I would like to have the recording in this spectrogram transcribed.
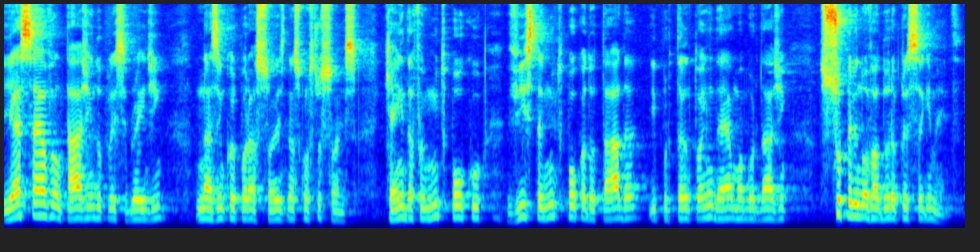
E essa é a vantagem do place branding nas incorporações, nas construções, que ainda foi muito pouco vista e muito pouco adotada e, portanto, ainda é uma abordagem super inovadora para esse segmento.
